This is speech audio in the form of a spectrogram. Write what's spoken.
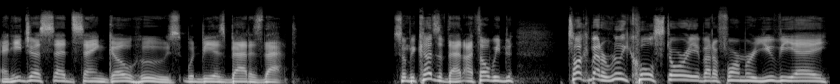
And he just said saying go Hoos would be as bad as that. So because of that, I thought we'd talk about a really cool story about a former UVA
